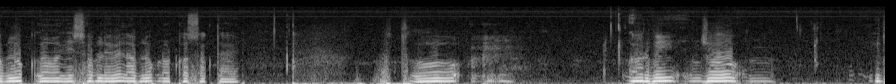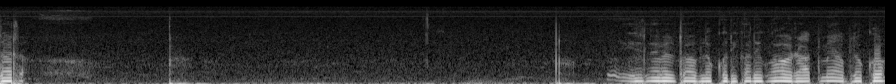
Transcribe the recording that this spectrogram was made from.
आप लोग ये सब लेवल आप लोग नोट कर सकता है। तो और भी जो, इधर इस लेवल तो आप लोग को दिखा दूँगा और रात में आप लोग को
